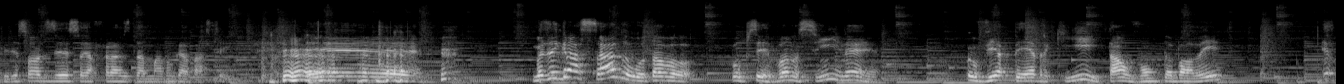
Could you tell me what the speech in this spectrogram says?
Queria só dizer essa a frase da Manu Gavassi aí. É... Mas é engraçado, eu tava observando assim, né? Eu vi a pedra aqui e tal, o vômito da baleia. Eu...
